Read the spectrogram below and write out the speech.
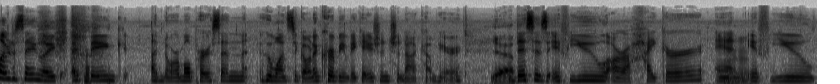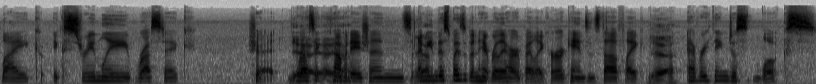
I'm just saying, like, I think a normal person who wants to go on a Caribbean vacation should not come here. Yeah. This is if you are a hiker and Mhm. if you like extremely rustic shit, Yeah, rustic yeah, yeah. accommodations. I mean, this place has been hit really hard by like hurricanes and stuff. Like, yeah. everything just looks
